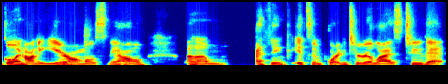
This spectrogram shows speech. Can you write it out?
going on a year almost now, um, I think it's important to realize too that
